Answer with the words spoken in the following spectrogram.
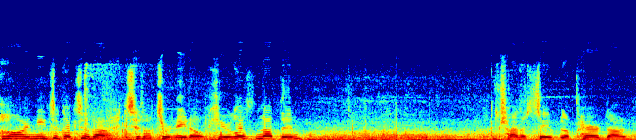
Oh, I need to go to the to the tornado. Here goes nothing. Trying to save the paradigm.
